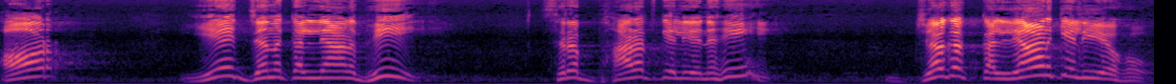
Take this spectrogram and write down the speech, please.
और ये जन कल्याण भी सिर्फ़ भारत के लिए नहीं, जग कल्याण के लिए हो।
